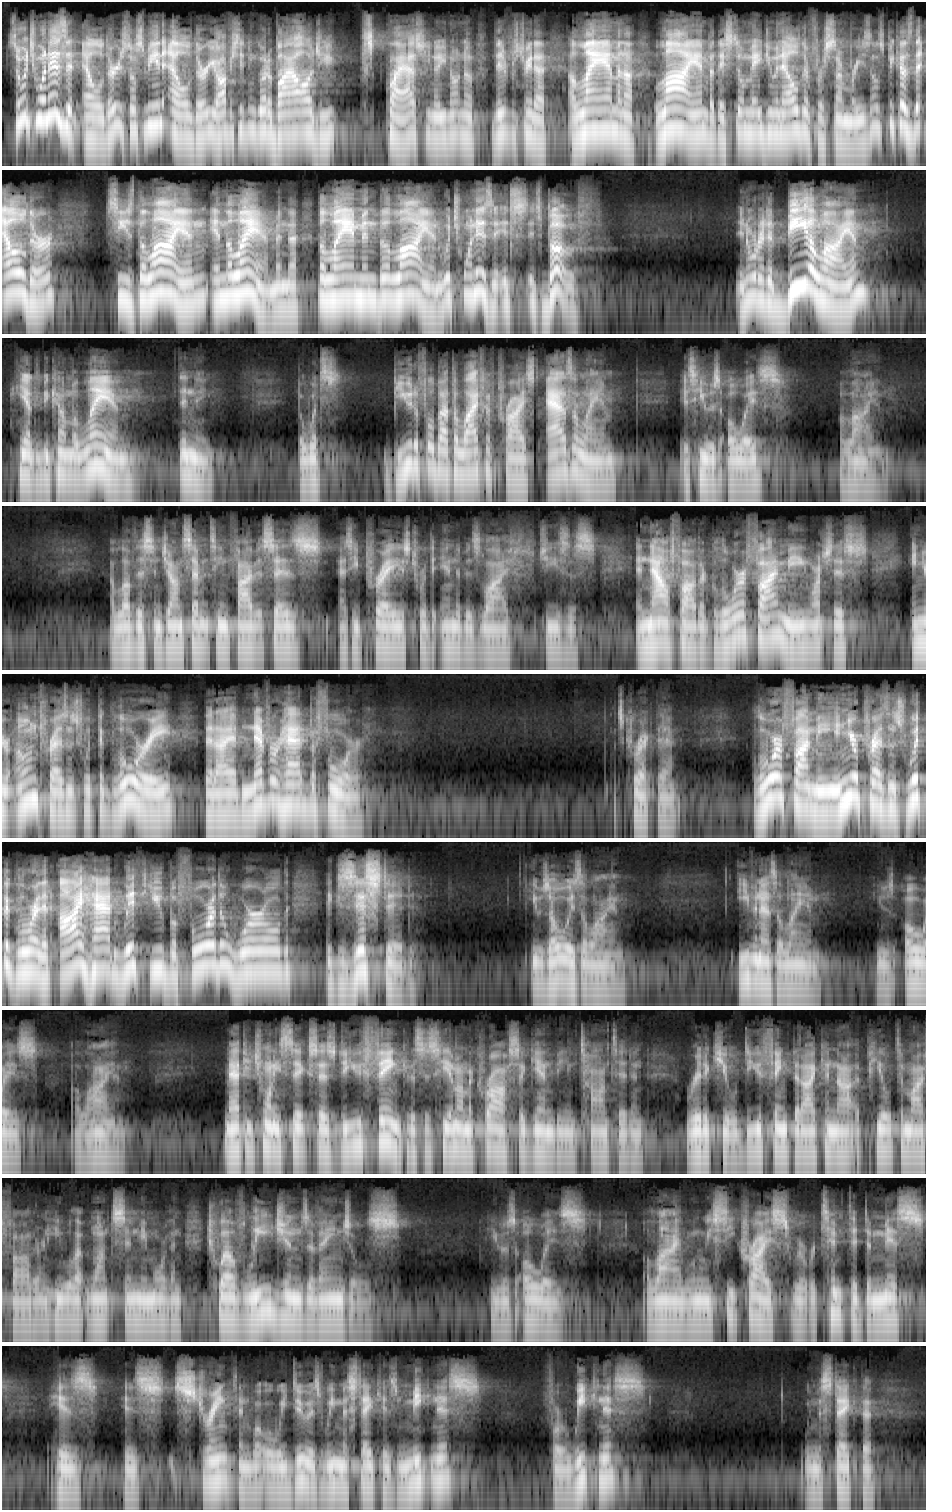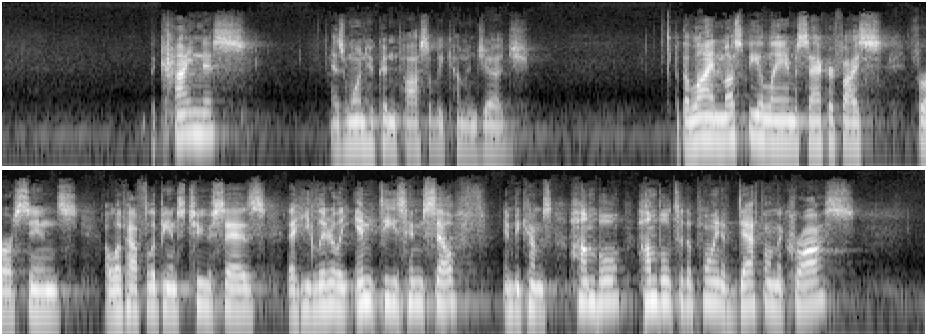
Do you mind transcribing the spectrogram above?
So, which one is it, elder? You're supposed to be an elder. You obviously didn't go to biology class, you know, you don't know the difference between a, a lamb and a lion, but they still made you an elder for some reason. It's because the elder sees the lion in the lamb and the, the lamb in the lion. Which one is it? It's, it's both. In order to be a lion, he had to become a lamb, didn't he? But what's beautiful about the life of Christ as a lamb is he was always a lion. I love this in John 17, 5. It says, as he prays toward the end of his life, Jesus, and now, Father, glorify me, watch this, in your own presence with the glory that I have never had before. Let's correct that. Glorify me in your presence with the glory that I had with you before the world existed. He was always a lion, even as a lamb. He was always a lion. Matthew 26 says, Do you think, this is him on the cross again being taunted and ridiculed, do you think that I cannot appeal to my Father and he will at once send me more than 12 legions of angels? He was always aligned. When we see Christ, we're, we're tempted to miss his, his strength, and what we do is we mistake his meekness for weakness. We mistake the, the kindness as one who couldn't possibly come and judge. But the lion must be a lamb to sacrifice for our sins. I love how Philippians 2 says that he literally empties himself and becomes humble, humble to the point of death on the cross.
